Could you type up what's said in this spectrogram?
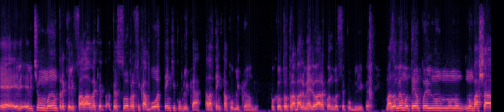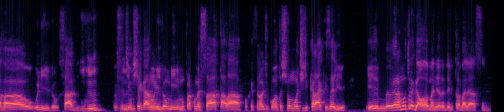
é, ele, ele, tinha um mantra que ele falava que a pessoa, para ficar boa, tem que publicar. Ela tem que estar tá publicando. Porque o teu trabalho melhora quando você publica. Mas, ao mesmo tempo, ele não, não, não baixava o nível, sabe? Uhum. Você uhum. tinha que chegar num nível mínimo para começar a estar tá lá. Porque, afinal de contas, tinha um monte de craques ali. E era muito legal a maneira dele trabalhar, assim.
